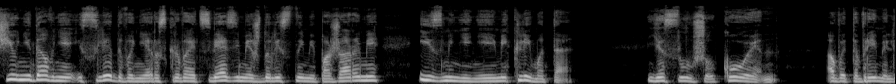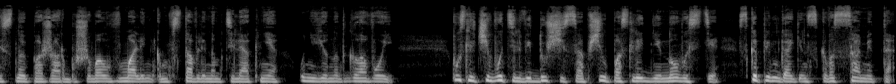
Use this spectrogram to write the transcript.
чье недавнее исследование раскрывает связи между лесными пожарами и изменениями климата. Я слушал Коэн, а в это время лесной пожар бушевал в маленьком вставленном телеокне у нее над головой, после чего телеведущий сообщил последние новости с Копенгагенского саммита.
